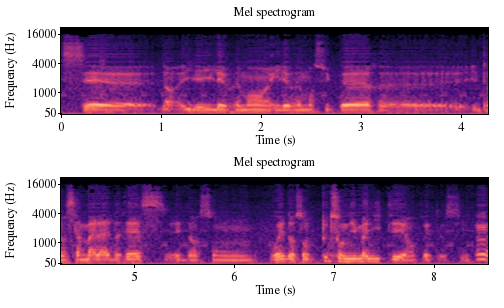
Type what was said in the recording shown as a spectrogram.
c'est euh, il, est, vraiment il est vraiment super euh, dans sa maladresse et dans son ouais dans son toute son humanité en fait aussi mm.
